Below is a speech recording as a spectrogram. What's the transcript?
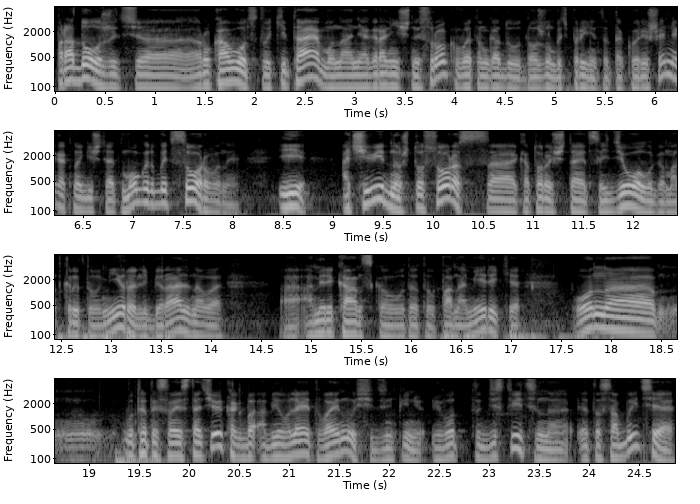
продолжить э, руководство Китаем на неограниченный срок, в этом году должно быть принято такое решение, как многие считают, могут быть сорваны. И очевидно, что Сорос, э, который считается идеологом открытого мира, либерального, э, американского вот этого панамерики, он вот этой своей статьей как бы объявляет войну Си Цзиньпиню. И вот действительно это событие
